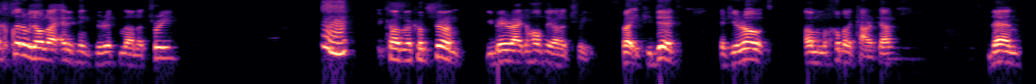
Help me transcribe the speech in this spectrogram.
We don't like anything to be written on a tree because of a concern. You may write the whole thing on a tree, but if you did, if you wrote on mechum karka, then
